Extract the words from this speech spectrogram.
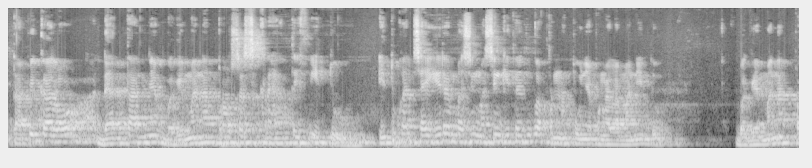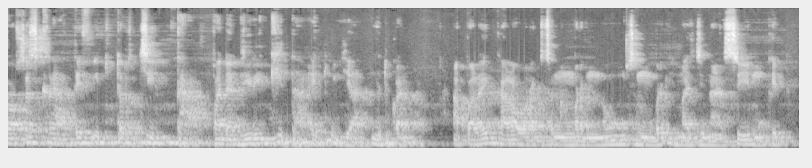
Tapi kalau datangnya bagaimana proses kreatif itu itu kan saya kira masing-masing kita juga pernah punya pengalaman itu bagaimana proses kreatif itu tercipta pada diri kita itu ya gitu kan apalagi kalau orang senang merenung senang berimajinasi mungkin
